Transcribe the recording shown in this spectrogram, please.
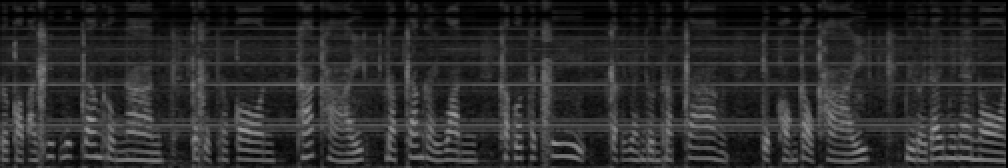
ประกอบอาชีพลูกจ้างโรงงาน เกษตรกร ค้าขาย รับจ้างรายวัน ขับรถแท็กซี่ จักรยานยนต์รับจ้าง เก็บของเก่าขาย มีรายได้ไม่แน่นอน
